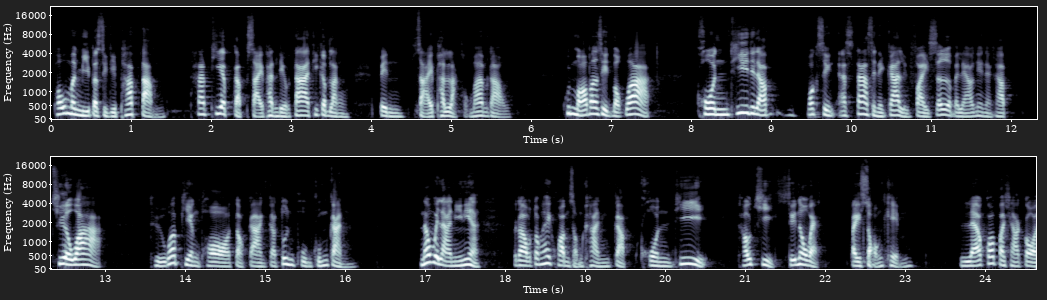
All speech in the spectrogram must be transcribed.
เพราะว่ามันมีประสิทธิภาพต่ำถ้าเทียบกับสายพันธุ์เดลต้าที่กำลังเป็นสายพันธุ์หลักของบ้านเรา คุณหมอประสิทธิ์บอกว่า คนที่ได้รับวัคซีนแอสตราเซเนกาหรือไฟเซอร์ไปแล้วเนี่ยนะครับ เชื่อว่าถือว่าเพียงพอต่อการกระตุ้นภูมิคุ้มกัน ณ เวลานี้เนี่ยเราต้องให้ความสำคัญกับคนที่เขาฉีดซีโนแวคไป 2 เข็ม แล้วก็ประชากร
